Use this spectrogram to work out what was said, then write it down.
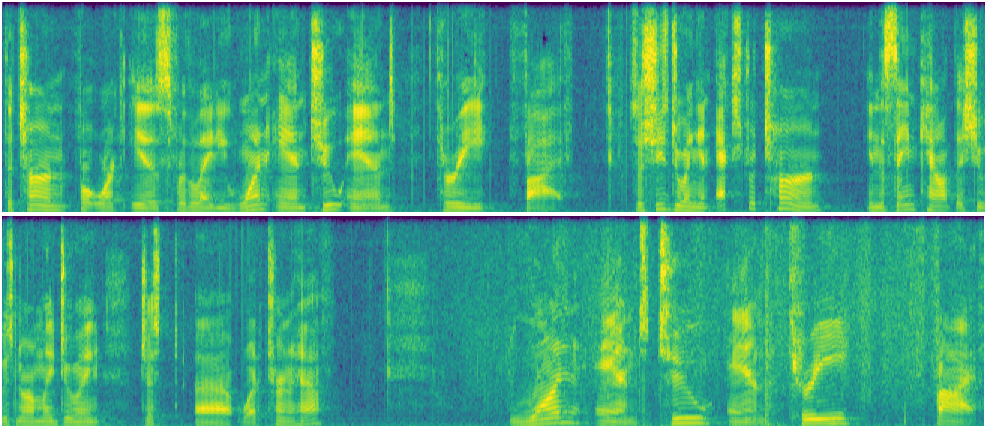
The turn footwork is, for the lady, one and, two and, three, five. So she's doing an extra turn in the same count that she was normally doing just, uh, what, a turn and a half? One and, two and, three, five.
